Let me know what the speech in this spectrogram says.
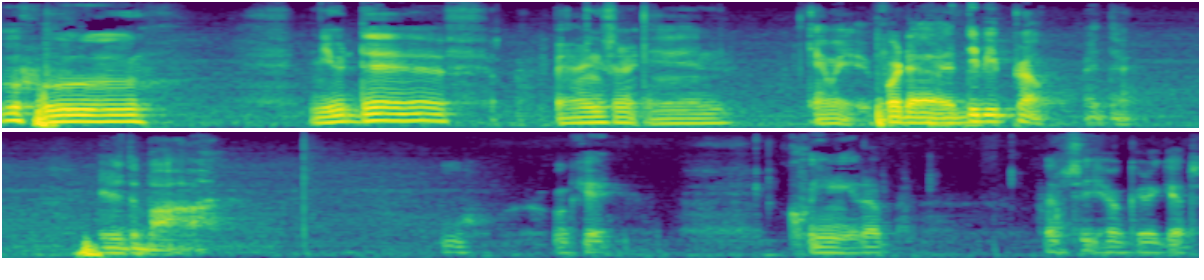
Woohoo. New diff. Bearings are in. Can't wait for the DB Pro right there. Here's the Baja. Ooh, okay. Cleaning it up. Let's see how good it gets.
